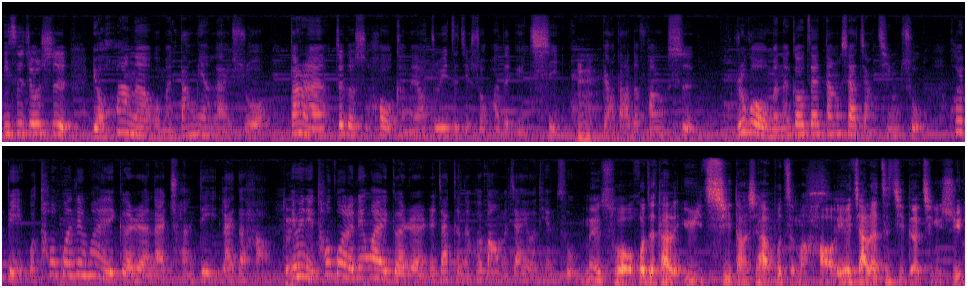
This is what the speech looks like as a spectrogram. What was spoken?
意思就是有话呢，我们当面来说。当然，这个时候可能要注意自己说话的语气，嗯，表达的方式。如果我们能够在当下讲清楚，会比我透过另外一个人来传递来得好。对，因为你透过了另外一个人，人家可能会帮我们加油添醋。没错，或者他的语气当下不怎么好，因为加了自己的情绪。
